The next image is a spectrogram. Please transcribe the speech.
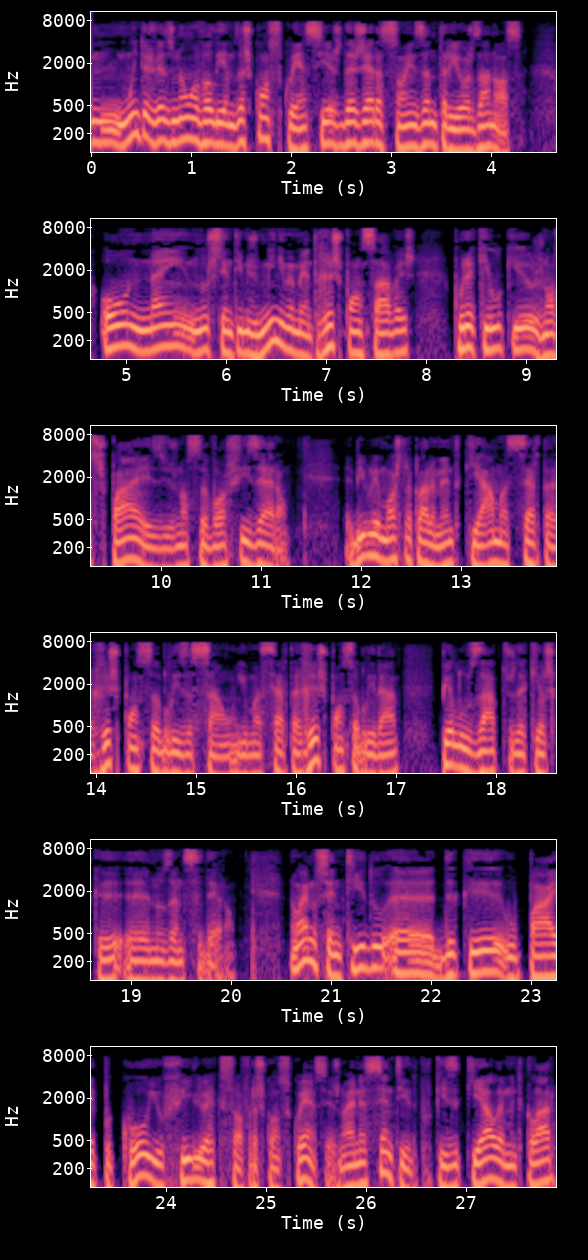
muitas vezes não avaliamos as consequências das gerações anteriores à nossa. ou nem nos sentimos minimamente responsáveis por aquilo que os nossos pais e os nossos avós fizeram. A Bíblia mostra claramente que há uma certa responsabilização e uma certa responsabilidade pelos atos daqueles que uh, nos antecederam. Não é no sentido uh, de que o pai pecou e o filho é que sofre as consequências. Não é nesse sentido, porque Ezequiel é muito claro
